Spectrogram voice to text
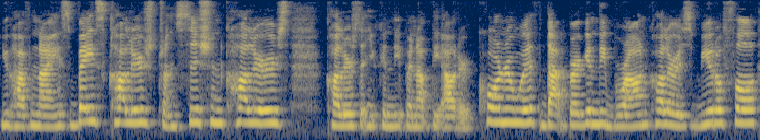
You have nice base colors, transition colors, colors that you can deepen up the outer corner with. That burgundy brown color is beautiful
